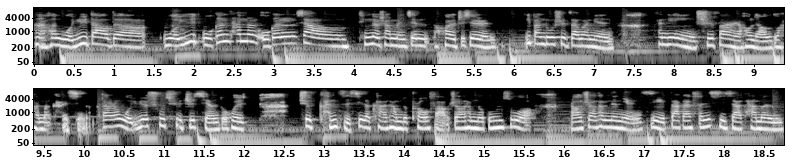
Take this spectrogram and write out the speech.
然后我遇到的，我遇我跟他们，我跟像听的上面见或者这些人，一般都是在外面看电影、吃饭，然后聊的都还蛮开心的。当然，我约出去之前都会去很仔细的看他们的 profile，知道他们的工作，然后知道他们的年纪，大概分析一下他们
